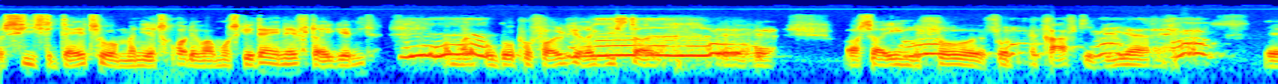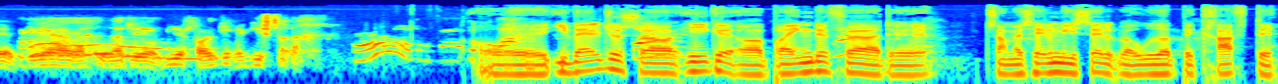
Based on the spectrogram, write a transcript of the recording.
præcise datoer, men jeg tror, det var måske dagen efter igen, hvor man kunne gå på folkeregisteret, øh, og så egentlig få, få bekræftet via, øh, via, hvad hedder det, via folkeregisteret. Og øh, I valgte jo så ikke at bringe det, før at, øh, Thomas Helmi selv var ude og bekræfte det,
